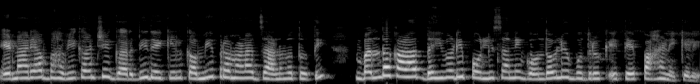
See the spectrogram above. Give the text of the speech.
येणाऱ्या भाविकांची गर्दी देखील कमी प्रमाणात जाणवत होती. बंद काळात दहिवडी पोलिसांनी गोंदवली बुद्रुक येथे पाहणी केली.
